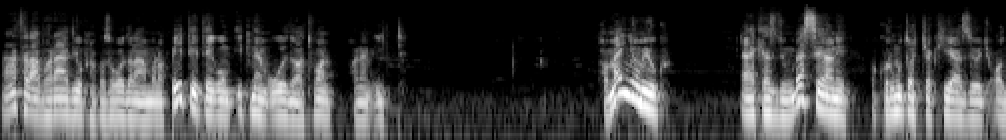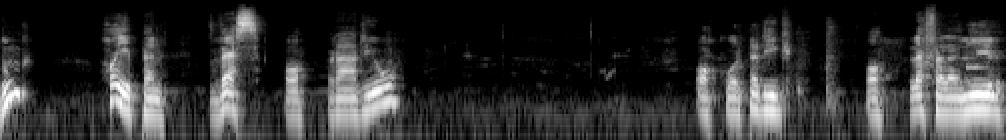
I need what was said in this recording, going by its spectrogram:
általában a rádióknak az oldalán van a PTT gomb, itt nem oldalt van, hanem itt. Ha megnyomjuk, elkezdünk beszélni, akkor mutatja kijelző, hogy adunk. Ha éppen vesz a rádió, akkor pedig a lefele nyíl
